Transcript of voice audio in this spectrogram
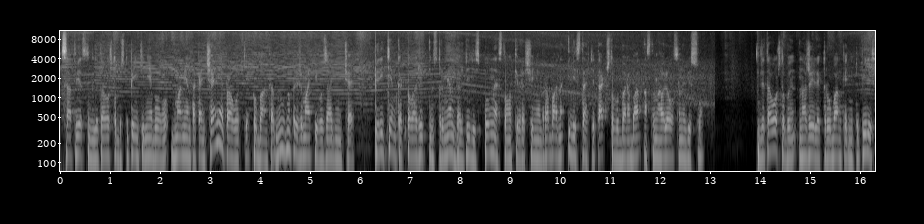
Соответственно, для того, чтобы ступеньки не было в момент окончания проводки рубанка, нужно прижимать его заднюю часть. Перед тем, как положить инструмент, дождитесь полной остановки вращения барабана или ставьте так, чтобы барабан останавливался на весу. Для того, чтобы ножи электрорубанка не тупились,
